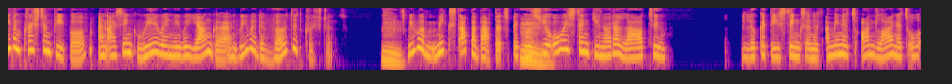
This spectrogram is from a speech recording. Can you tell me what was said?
Even Christian people, and I think we, when we were younger, and we were devoted Christians, Mm. we were mixed up about this because Mm. you always think you're not allowed to look at these things and it i mean it's online it's all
